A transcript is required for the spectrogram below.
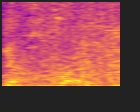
Get ready.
